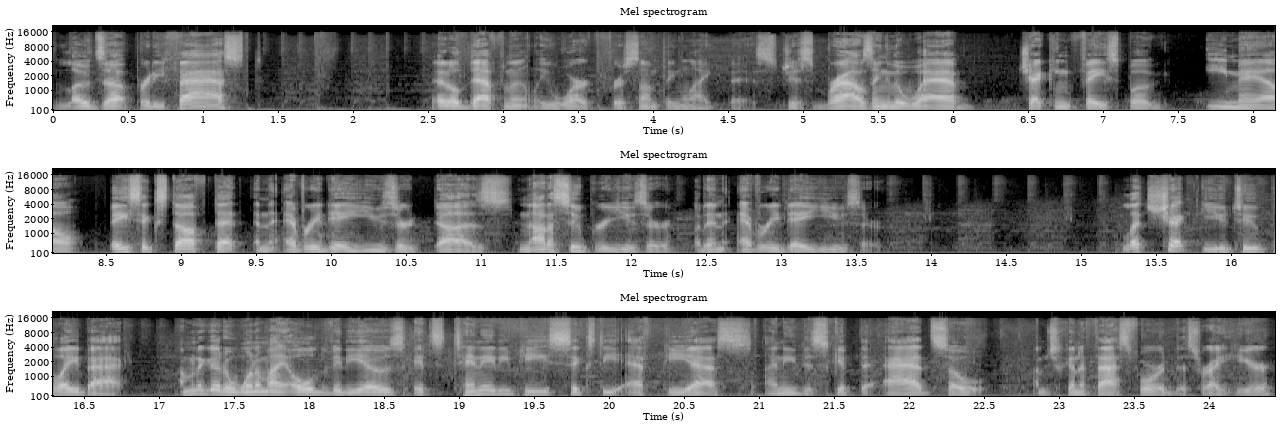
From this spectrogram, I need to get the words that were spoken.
Loads up pretty fast it'll definitely work for something like this. Just browsing the web, checking Facebook, email, basic stuff that an everyday user does, not a super user, but an everyday user. Let's check YouTube playback. I'm to go to one of my old videos. It's 1080p 60 FPS. I need to skip the ad, so I'm just to fast forward this right here.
